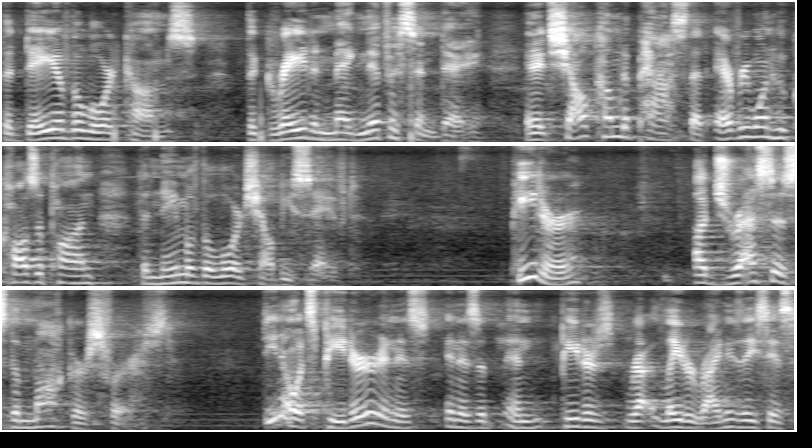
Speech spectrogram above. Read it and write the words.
the day of the Lord comes, the great and magnificent day. And it shall come to pass that everyone who calls upon the name of the Lord shall be saved. Peter addresses the mockers first. Do you know it's Peter in, his, in, his, in Peter's later writings? He says,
